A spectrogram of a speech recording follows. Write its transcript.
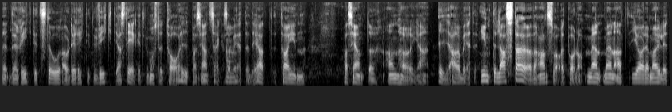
det, det, riktigt stora och det riktigt viktiga steget vi måste ta i patientsäkerhetsarbetet. Mm. Det är att ta in patienter, anhöriga i arbetet. Inte lasta över ansvaret på dem men, men att göra det möjligt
